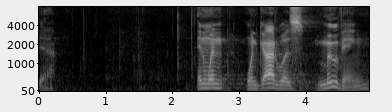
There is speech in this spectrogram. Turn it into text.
Yeah. And when, when God was moving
